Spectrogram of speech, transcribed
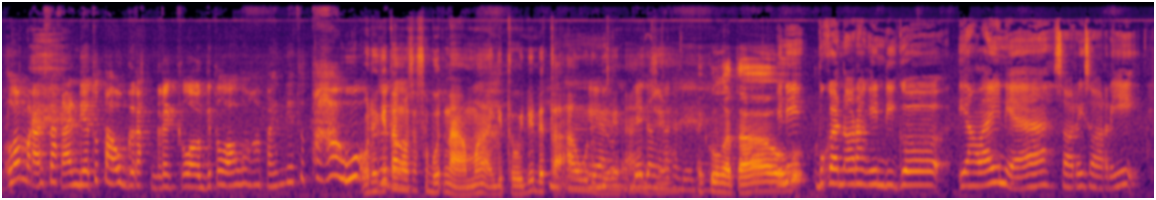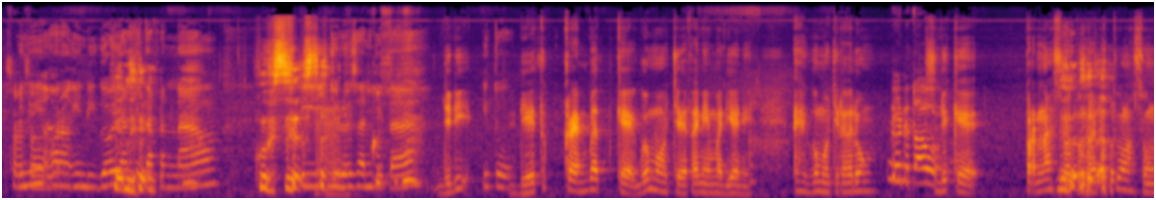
Lo merasa kan dia tuh tahu gerak-gerik lo gitu loh, lo ngapain dia tuh tahu. Udah kita gitu. nggak usah sebut nama gitu, dia udah tahu udah Iya, biarin dia aja. denger dia. aku nggak tahu ini bukan orang indigo yang lain ya sorry sorry, Sorry, ini sorry. orang indigo yang kita kenal di khusus jurusan kita Jadi itu dia itu keren banget kayak gue mau cerita nih sama dia nih. Eh gue mau cerita dong. Dia udah tahu. Terus dia kayak pernah suatu hari tuh langsung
